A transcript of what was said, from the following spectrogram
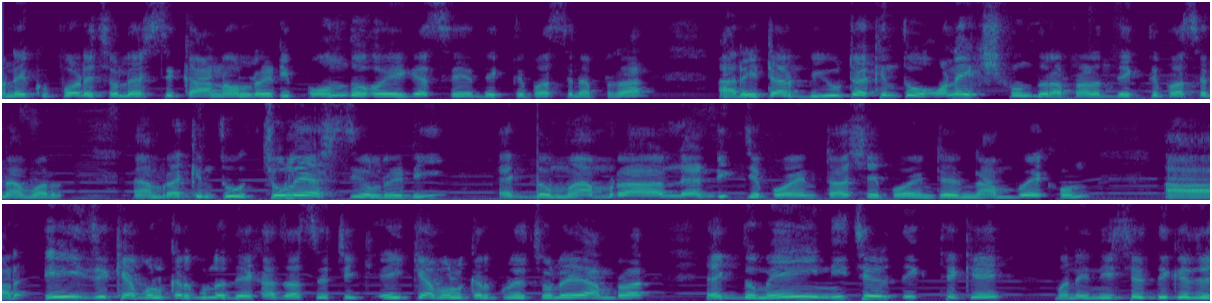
অনেক উপরে চলে আসছি। কান অলরেডি বন্ধ হয়ে গেছে, দেখতে পাচ্ছেন আপনারা। আর এটার ভিউটা কিন্তু অনেক সুন্দর, আপনারা দেখতে পাচ্ছেন আমার, আমরা কিন্তু চলে আসছি অলরেডি একদম আমরা ল্যান্ডিং যে পয়েন্টটা সেই পয়েন্টের নামবো এখন। আর এই যে কেবল কারগুলো দেখা যাচ্ছে, ঠিক এই কেবল কারগুলো চলে আমরা একদম এই নিচের দিক থেকে মানে নিচের দিকে যে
